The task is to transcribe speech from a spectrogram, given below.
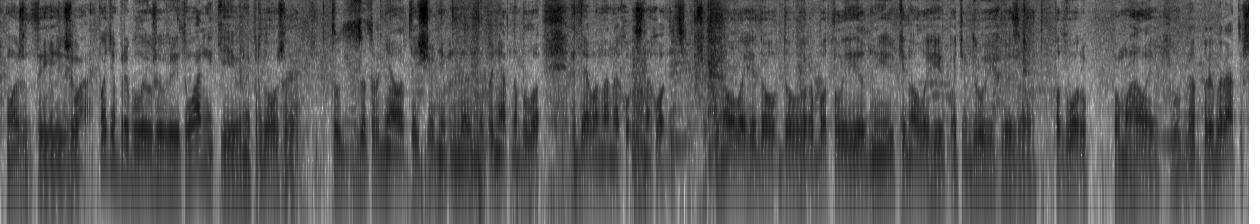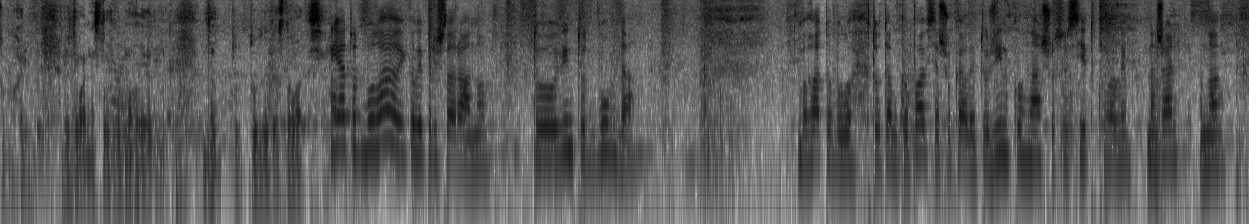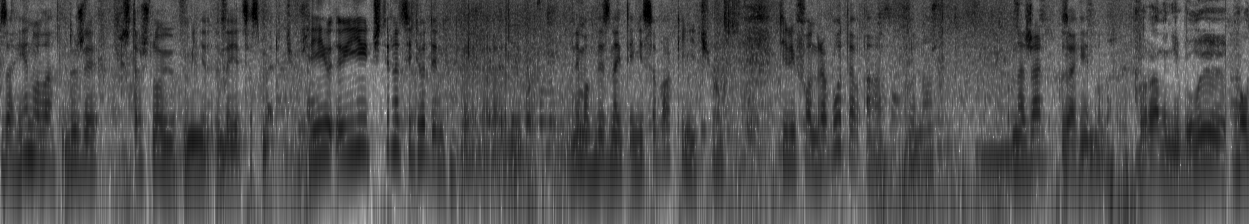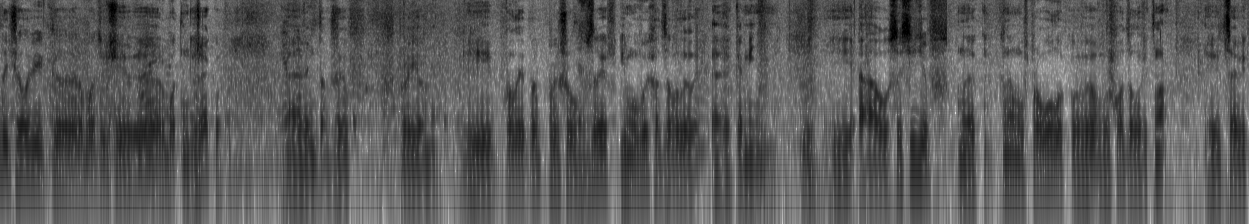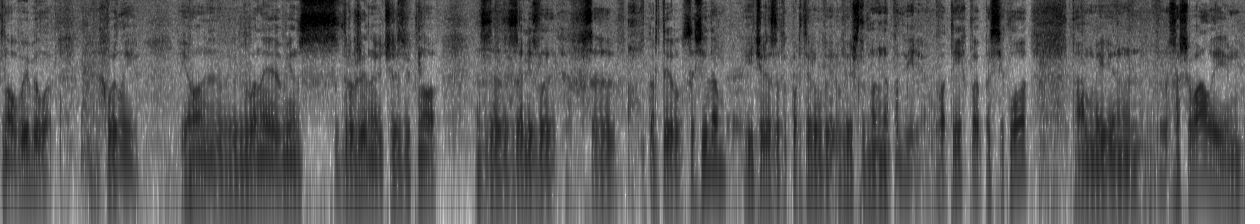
може і жива. Потім прибули вже рятувальники, і вони продовжили. Тут затрудняло те, що не, не- непонятно було, де вона знаходиться. Що кінологи дов- довго працювали, і одні кінологи, потім других визвали по двору. Допомагали прибирати, щоб рятувальні служби могли ну, туди доставатися. Я тут була, коли прийшла рано, то він тут був, так. Да. Багато було, хто там копався, шукали ту жінку, нашу сусідку, але, на жаль, вона загинула дуже страшною, мені здається, смертю. Її, її 14 годин е, не могли знайти ні собаки, нічого. Телефон працював, а вона, на жаль, загинула. Поранені були. Молодий чоловік, е, е, роботник ЖЕКу, він там жив в прийомі. І коли пр- пройшов взрив, йому виход завалили е, каміннями. І, а у сусідів к ньому в провулок виходило вікно. І це вікно вибило хвилею. І він, вони, він з дружиною через вікно залізли в, квартиру сусідам і через цю квартиру вийшли на подвір'я. От їх посікло, там і зашивали їм.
